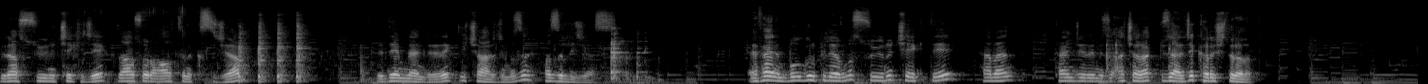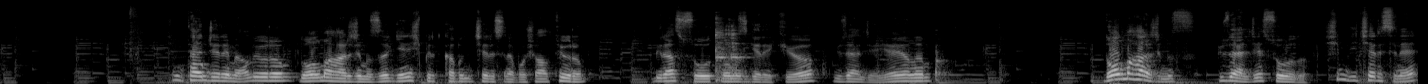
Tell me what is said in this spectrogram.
biraz suyunu çekecek. Daha sonra altını kısacağım. Ve demlendirerek iç harcımızı hazırlayacağız. Efendim bulgur pilavımız suyunu çekti. Hemen tenceremizi açarak güzelce karıştıralım. Şimdi tenceremi alıyorum. Dolma harcımızı geniş bir kabın içerisine boşaltıyorum. Biraz soğutmamız gerekiyor. Güzelce yayalım. Dolma harcımız güzelce soğudu. Şimdi içerisine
